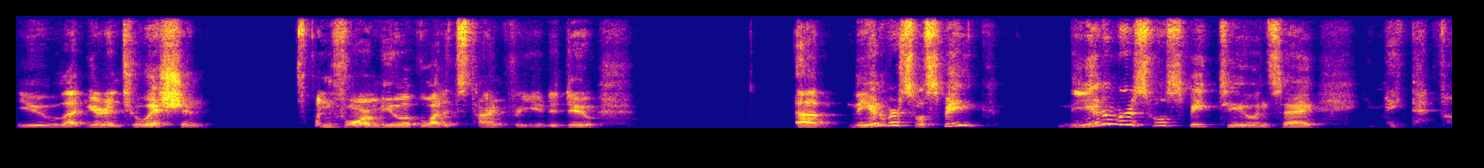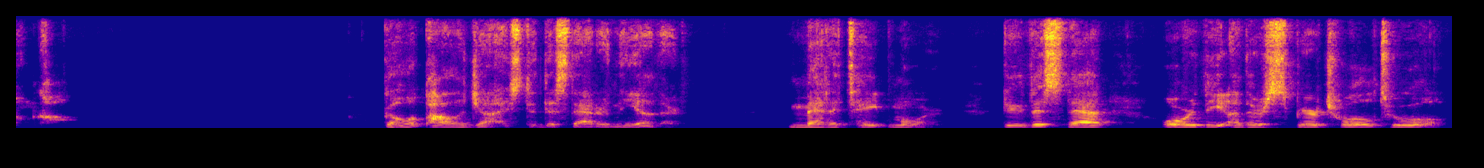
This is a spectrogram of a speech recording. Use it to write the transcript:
You let your intuition inform you of what it's time for you to do uh, the universe will speak. The universe will speak to you and say, make that phone call. Go apologize to this, that, or the other. Meditate more. Do this, that, or the other spiritual tool.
